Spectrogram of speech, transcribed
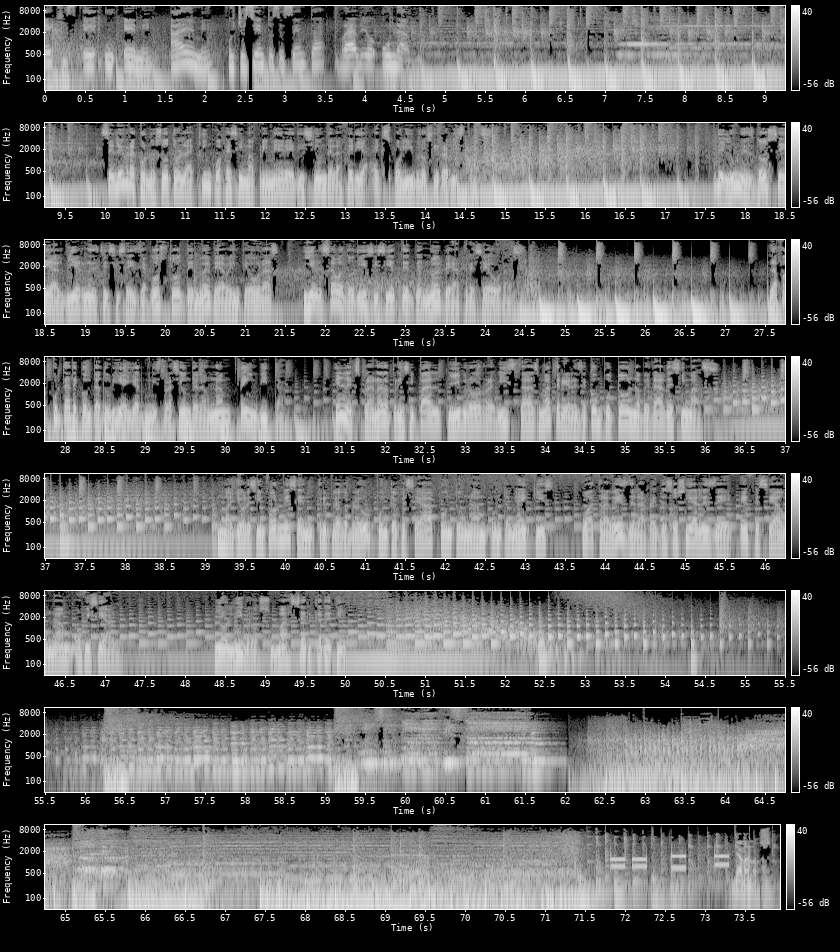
XEUN AM 860 Radio UNAM. Celebra con nosotros la 51 primera edición de la Feria Expo Libros y Revistas. De lunes 12 al viernes 16 de agosto de 9 a 20 horas y el sábado 17 de 9 a 13 horas. La Facultad de Contaduría y Administración de la UNAM te invita. En la explanada principal, libros, revistas, materiales de cómputo, novedades y más. Mayores informes en www.fca.unam.mx o a través de las redes sociales de FCA UNAM Oficial. Los libros más cerca de ti.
